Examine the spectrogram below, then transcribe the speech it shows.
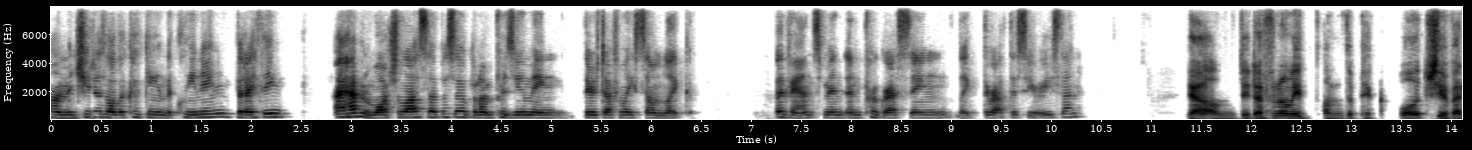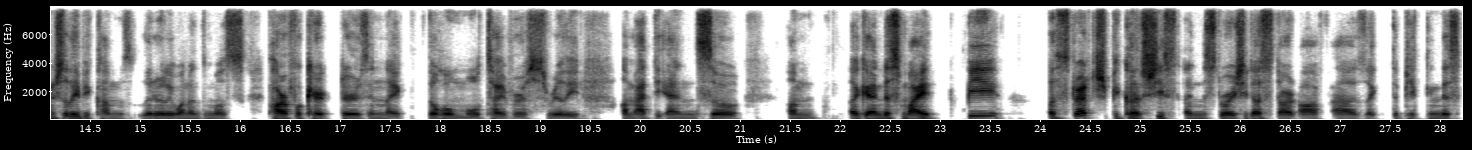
Um, mhm. and she does all the cooking and the cleaning. But I think I haven't watched the last episode, but I'm presuming there's definitely some like advancement and progressing like throughout the series then? Yeah, um, they definitely um depict. Well, she eventually becomes literally one of the most powerful characters in like the whole multiverse, really. Um, at the end, so, um, again, this might be a stretch because she's in the story. She does start off as like depicting this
